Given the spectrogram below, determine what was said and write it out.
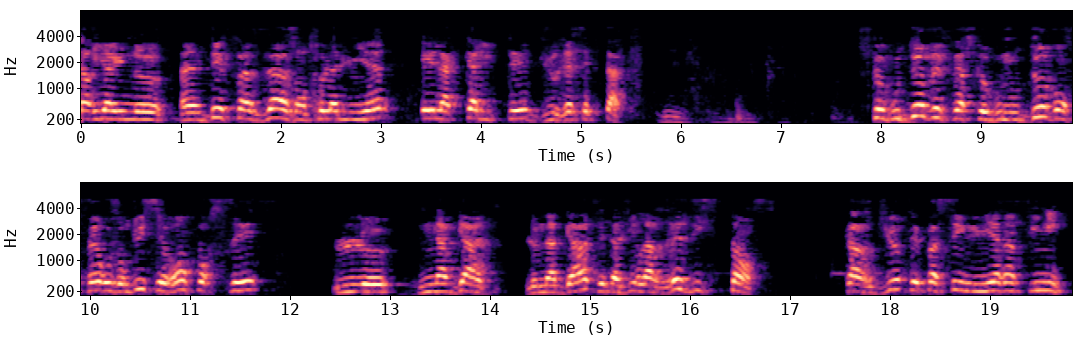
Car il y a un déphasage entre la lumière et la qualité du réceptacle. Ce que vous devez faire, ce que vous nous devons faire aujourd'hui, c'est renforcer le nagad. Le nagad, c'est-à-dire la résistance. Car Dieu fait passer une lumière infinie.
